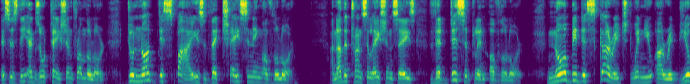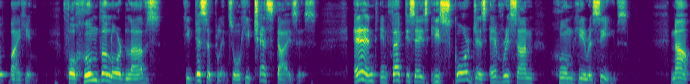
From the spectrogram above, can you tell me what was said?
this is the exhortation from the Lord, do not despise the chastening of the Lord. Another translation says, the discipline of the Lord, nor be discouraged when you are rebuked by him. For whom the Lord loves, he disciplines or he chastises. And in fact, he says, he scourges every son whom he receives. Now,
